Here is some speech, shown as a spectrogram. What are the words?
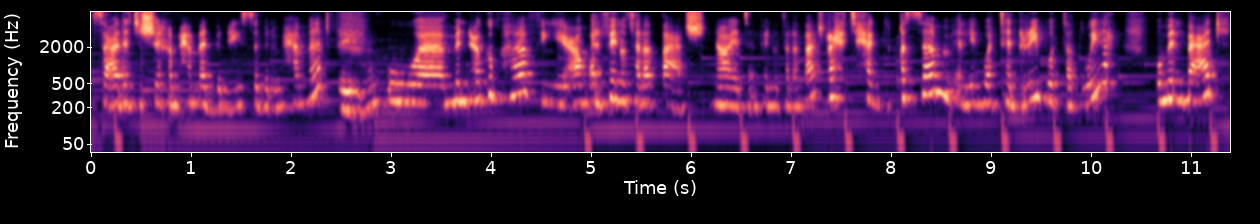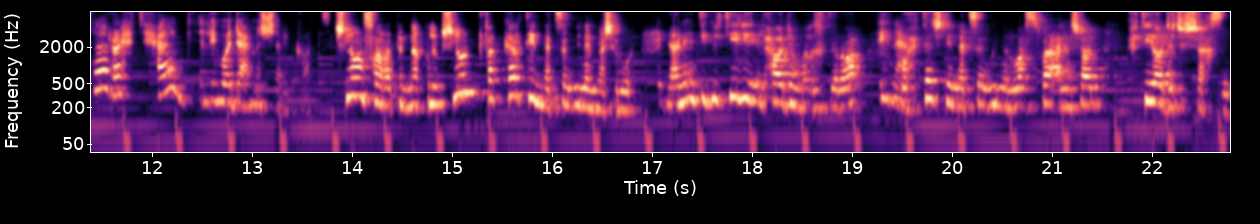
سعادة الشيخ محمد بن عيسى بن محمد. نعم. ومن عقبها في عام 2013 نهاية 2013 رحت حق قسم اللي هو التدريب والتطوير ومن بعدها رحت حق اللي هو دعم الشركات. شلون صارت النقله وشلون فكرتي انك تسوين المشروع؟ يعني انت قلتي لي الحاجة ام الاختراع نعم. واحتجتي إنك تسوين الوصفة علشان احتياجك الشخصي،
